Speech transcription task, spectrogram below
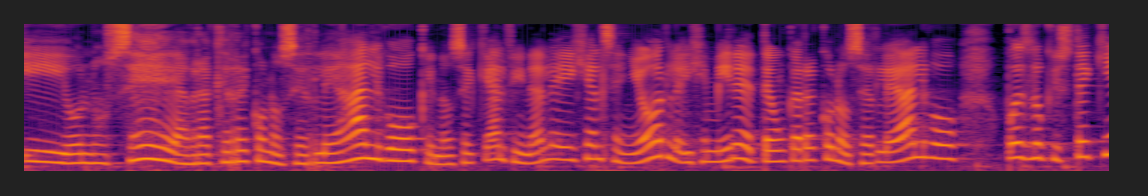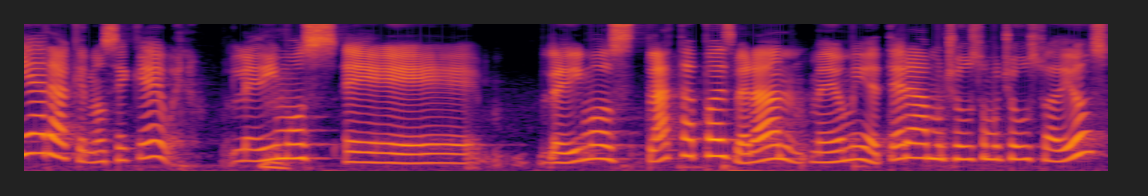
Y yo no sé, habrá que reconocerle algo, que no sé qué. Al final le dije al señor, le dije, mire, tengo que reconocerle algo, pues lo que usted quiera, que no sé qué. Bueno, le dimos, eh, le dimos plata, pues, verán, me dio mi billetera, mucho gusto, mucho gusto, adiós.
